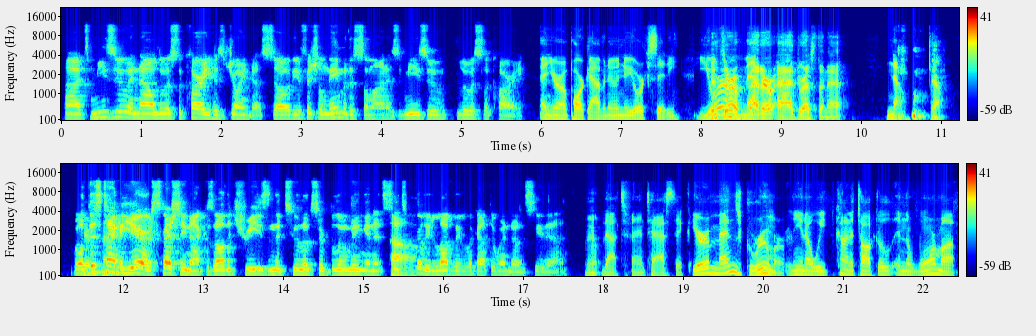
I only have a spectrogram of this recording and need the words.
Uh, it's Mizu, and now Louis Licari has joined us. So the official name of the salon is Mizu Louis Licari. And you're on Park Avenue in New York City. You're is there a, a better address than that? No. yeah. Well, There's this not. time of year, especially not because all the trees and the tulips are blooming, and it's it's oh. really lovely to look out the window and see that. Yeah. That's fantastic. You're a men's groomer. You know, we kind of talked in the warm up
